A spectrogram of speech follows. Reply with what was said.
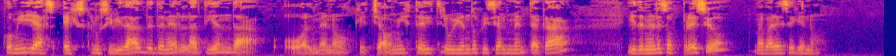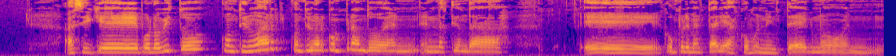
comillas, exclusividad de tener la tienda o al menos que Xiaomi esté distribuyendo oficialmente acá y tener esos precios, me parece que no. Así que, por lo visto, continuar, continuar comprando en, en las tiendas eh, complementarias como en Nintendo, en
